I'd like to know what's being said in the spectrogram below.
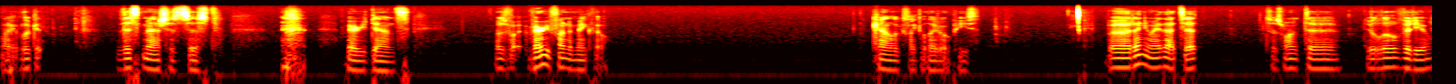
Like, look at this mesh is just very dense. It was very fun to make though. Kind of looks like a Lego piece. But anyway, that's it. Just wanted to do a little video.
